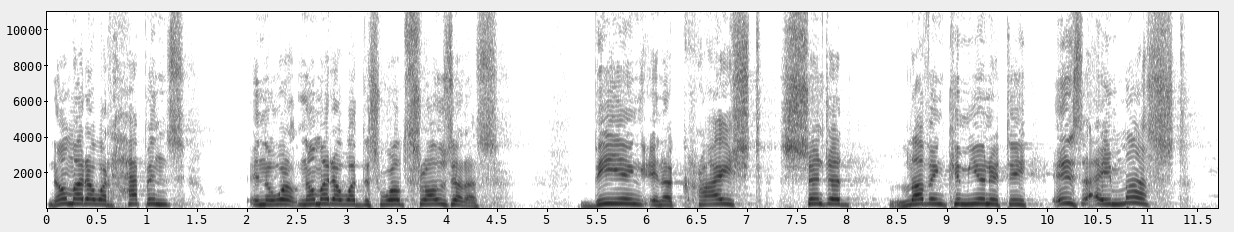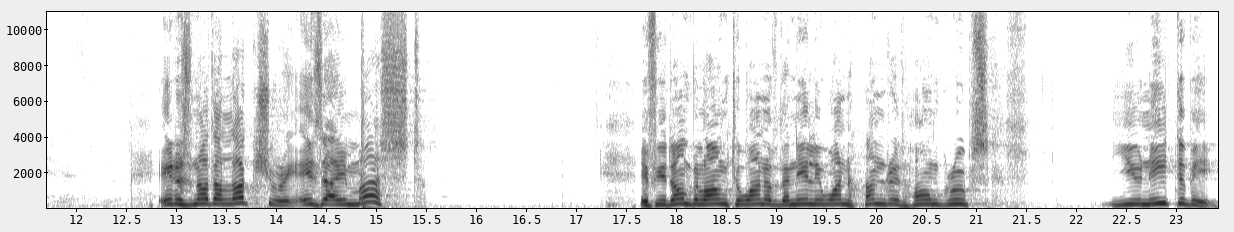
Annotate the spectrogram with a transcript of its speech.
no matter what happens in the world, no matter what this world throws at us, being in a Christ centered, loving community is a must. It is not a luxury, it's a must. If you don't belong to one of the nearly 100 home groups, you need to be.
